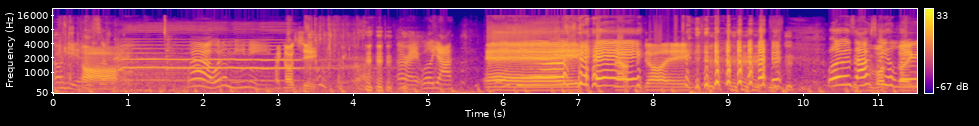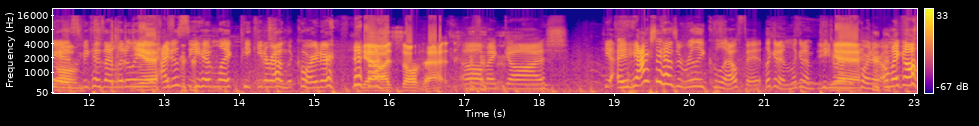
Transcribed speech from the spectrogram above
Oh, he is. Aw. Okay. Wow, what a meanie. I got you. All right. Well, yeah. Hey. Thank you. How's it going? well, it was absolutely hilarious because I literally, Yeah. I just see him like peeking around the corner. yeah, I saw that. oh my gosh. He, he actually has a really cool outfit. Look at him. Look at him peek around the corner. Oh my god.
